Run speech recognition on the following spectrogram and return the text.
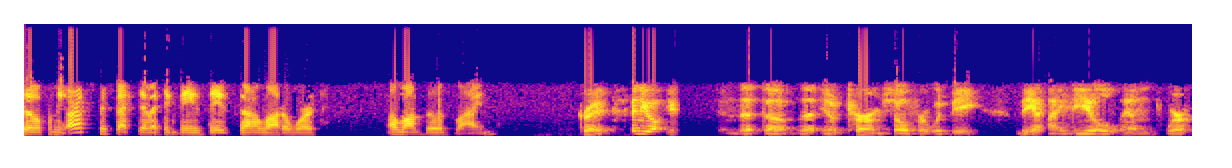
so from the ARRC's perspective, I think they've they've done a lot of work along those lines. Great, and you, you mentioned that uh, that you know term SOFR would be the ideal and where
